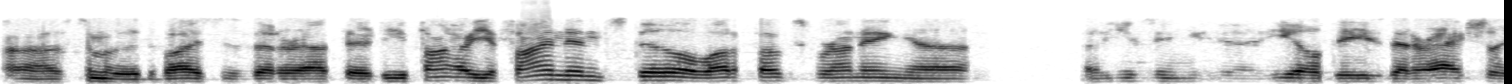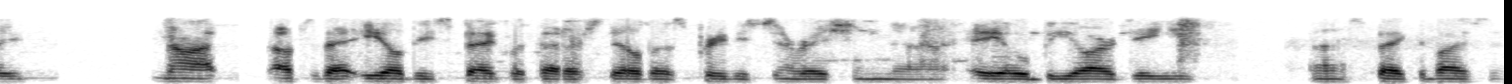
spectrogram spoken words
uh, some of the devices that are out there. Do you find are you finding still a lot of folks running uh, uh, using uh, ELDs that are actually not up to that ELD spec, but that are still those previous generation uh, AOBRD uh, spec devices?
